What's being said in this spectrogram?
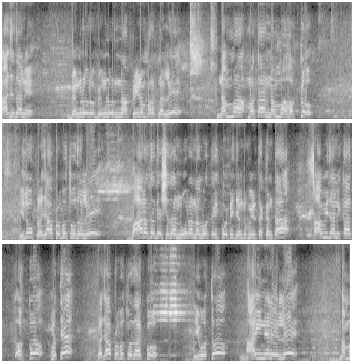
ರಾಜಧಾನಿ ಬೆಂಗಳೂರು, ಬೆಂಗಳೂರಿನ ಫ್ರೀಡಂ ಪಾರ್ಕ್ನಲ್ಲಿ ನಮ್ಮ ಮತ, ನಮ್ಮ ಹಕ್ಕು, ಇದು ಪ್ರಜಾಪ್ರಭುತ್ವದಲ್ಲಿ ಭಾರತ ದೇಶದ ನೂರ ನಲವತ್ತೈದು ಕೋಟಿ ಜನರಿಗೂ ಇರತಕ್ಕಂಥ ಸಾಂವಿಧಾನಿಕ ಹಕ್ಕು ಮತ್ತು ಪ್ರಜಾಪ್ರಭುತ್ವದ ಹಕ್ಕು. ಇವತ್ತು ಆ ಹಿನ್ನೆಲೆಯಲ್ಲಿ ನಮ್ಮ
